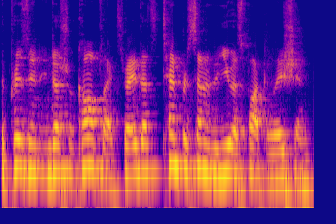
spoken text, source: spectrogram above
the prison industrial complex, right? That's 10% of the US population.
